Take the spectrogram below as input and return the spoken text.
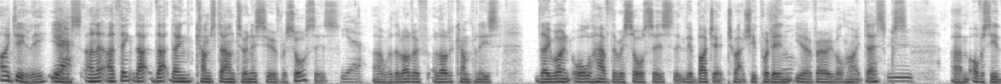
Ideally, Yeah. yes, and I think that that then comes down to an issue of resources. Yeah. uh, with a lot of a lot of companies, they won't all have the resources, the, the budget to actually put in you know variable height desks. Um, obviously,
